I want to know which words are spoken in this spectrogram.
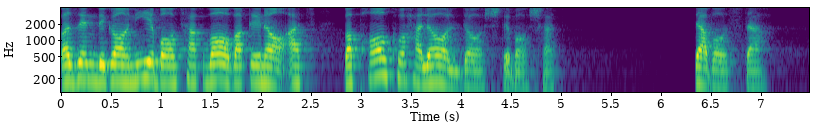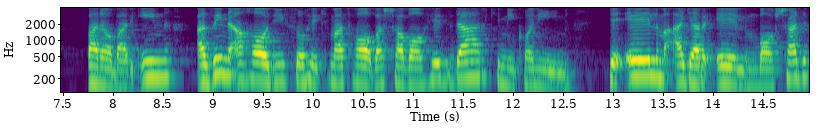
و زندگانی با تقوا و قناعت و پاک و حلال داشته باشد. دوازده بنابراین از این احادیث و حکمتها و شواهد درک می کنیم که علم اگر علم باشد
